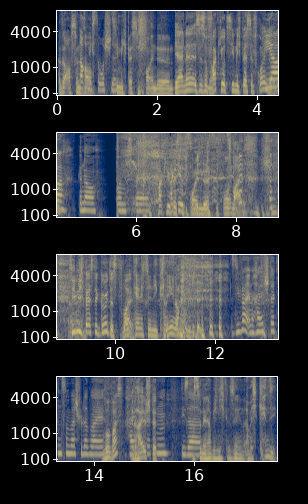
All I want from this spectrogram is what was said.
Also auch so ein Hauch nicht so schlimm. ziemlich beste Freunde. Ja, ne, es ist so Ja. Fuck you, ziemlich beste Freunde, ja, oder? genau. Und äh, Fuck you, beste Freunde. Zwei. Ziemlich beste Goethes Woher 2. kenne ich denn die Kleine? sie war in Heilstätten zum Beispiel dabei. Wo was? Heilstätten. Dieser Achso, den habe ich nicht gesehen, aber ich kenne sie.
